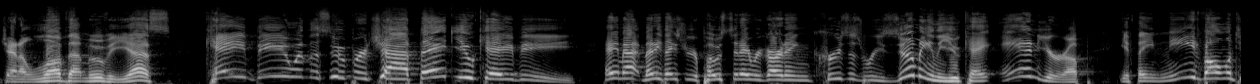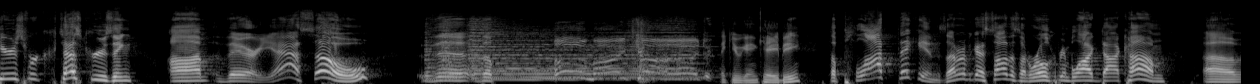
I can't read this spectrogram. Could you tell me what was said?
Jan, I love that movie. Yes, KB with the super chat. Thank you, KB. Hey Matt, many thanks for your post today regarding cruises resuming in the UK and Europe. If they need volunteers for test cruising, I'm there. Yeah, so the the! Thank you again, KB. The plot thickens. I don't know if you guys saw this on RoyalCaribbeanBlog.com. Uh,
